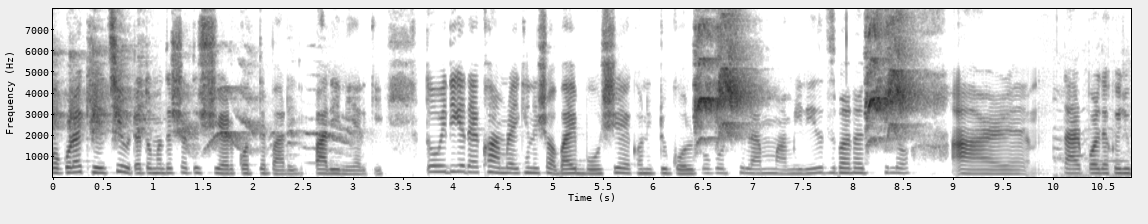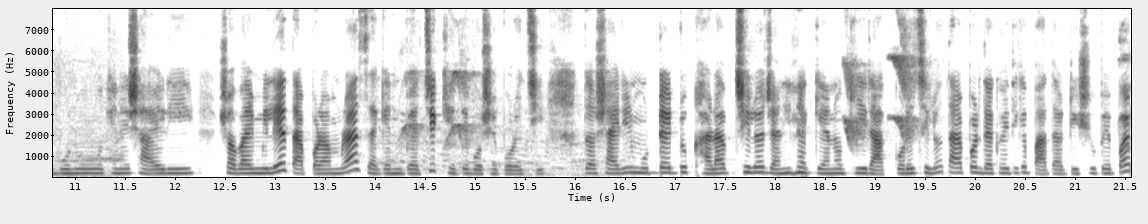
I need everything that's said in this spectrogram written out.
পকোড়া খেয়েছি, ওটা তোমাদের সাথে শেয়ার করতে পারি, পারিনি আর কি। তো ওইদিকে দেখো, আমরা এখানে সবাই বসে এখন একটু গল্প করছিলাম, মামি রিলস বানাচ্ছিল। আর তারপর দেখো যে বনু, এখানে শায়রি সবাই মিলে তারপর আমরা সেকেন্ড ব্যাচে খেতে বসে পড়েছি। তো শায়রির মুডটা একটু খারাপ ছিল, জানি না কেন কি রাগ করেছিল। তারপর দেখো এদিকে পাতা টিস্যু পেপার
